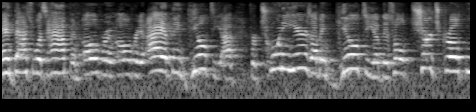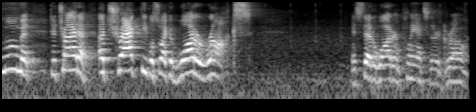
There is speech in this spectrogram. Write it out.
And that's what's happened over and over again. I have been guilty. I, for 20 years, I've been guilty of this whole church growth movement to try to attract people so I could water rocks instead of watering plants that are growing.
